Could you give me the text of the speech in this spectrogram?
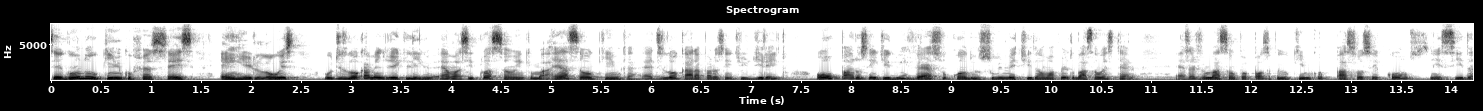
Segundo o químico francês Henri Louis, o deslocamento de equilíbrio é uma situação em que uma reação química é deslocada para o sentido direito ou para o sentido inverso quando submetida a uma perturbação externa. Essa afirmação proposta pelo químico passou a ser conhecida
